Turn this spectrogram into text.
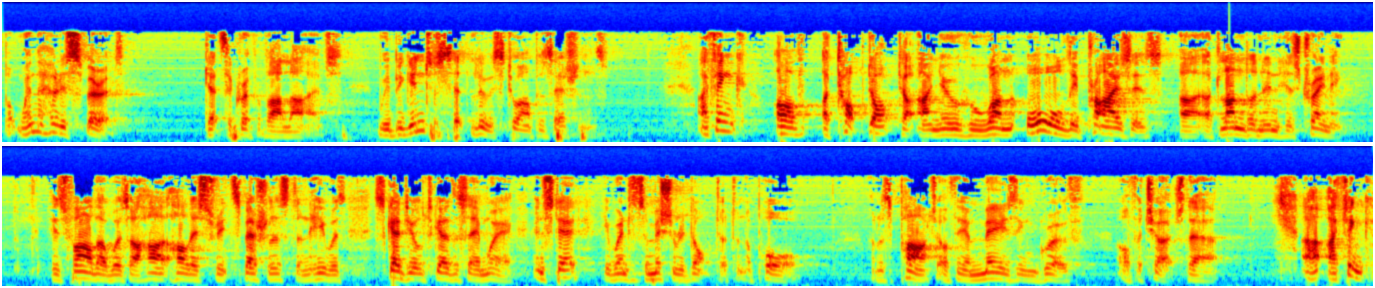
But when the Holy Spirit gets a grip of our lives, we begin to sit loose to our possessions. I think of a top doctor I knew who won all the prizes uh, at London in his training. His father was a Harley Street specialist and he was scheduled to go the same way. Instead, he went as a missionary doctor to Nepal and was part of the amazing growth of the church there. Uh, I think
